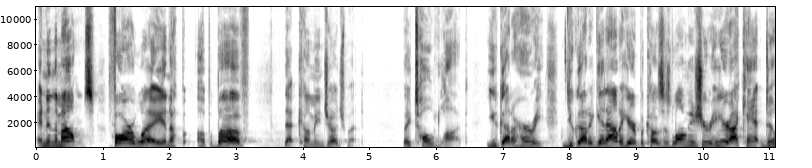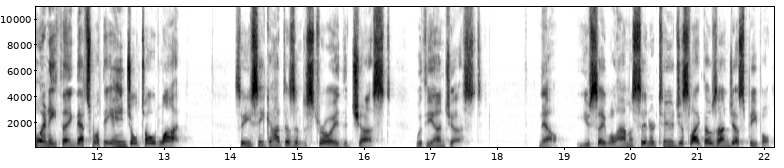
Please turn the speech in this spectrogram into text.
and in the mountains, far away and up, up above that coming judgment. They told Lot you got to hurry. You got to get out of here because as long as you're here, I can't do anything. That's what the angel told Lot. So you see, God doesn't destroy the just with the unjust. Now, you say, well, I'm a sinner too, just like those unjust people.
